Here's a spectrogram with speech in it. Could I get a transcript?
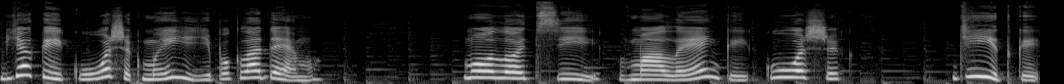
В який кошик ми її покладемо? Молодці в маленький кошик. Дітки,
